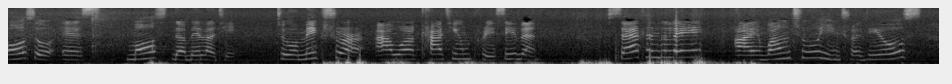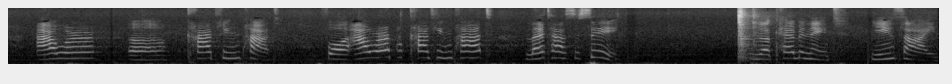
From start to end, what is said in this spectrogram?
also is more stability to make sure our cutting precision. Secondly, I want to introduce our uh, cutting part. For our cutting part, let us see the cabinet inside.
